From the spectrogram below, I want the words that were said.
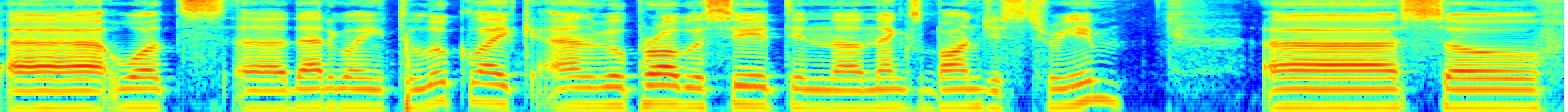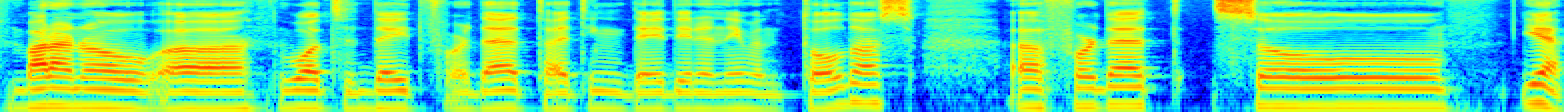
uh, what's uh, that going to look like, and we'll probably see it in the next Bungie stream. Uh, so but I know uh, what the date for that. I think they didn't even told us uh, for that. So yeah.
